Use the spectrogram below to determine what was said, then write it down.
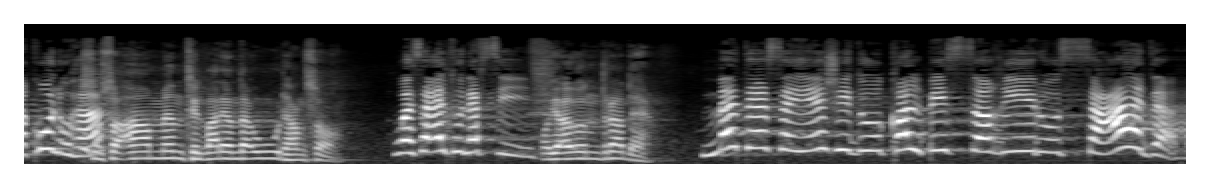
يقولها. وسألت نفسي متى سيجد قلبي الصغير السعادة؟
